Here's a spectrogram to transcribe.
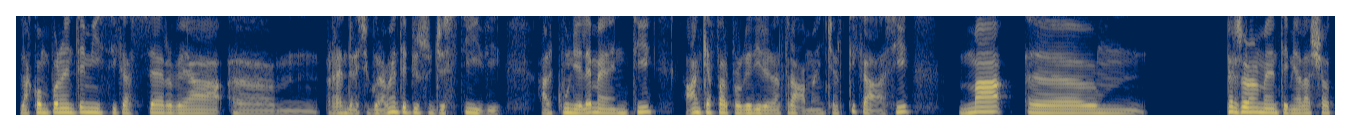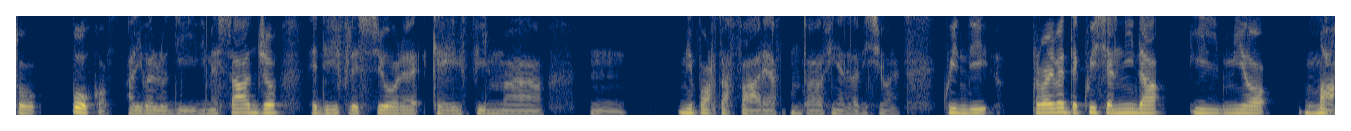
la componente mistica serve a ehm, rendere sicuramente più suggestivi alcuni elementi, anche a far progredire la trama in certi casi, ma ehm, personalmente mi ha lasciato poco a livello di, di messaggio e di riflessione che il film mh, mi porta a fare appunto alla fine della visione. Quindi probabilmente qui si annida il mio ma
